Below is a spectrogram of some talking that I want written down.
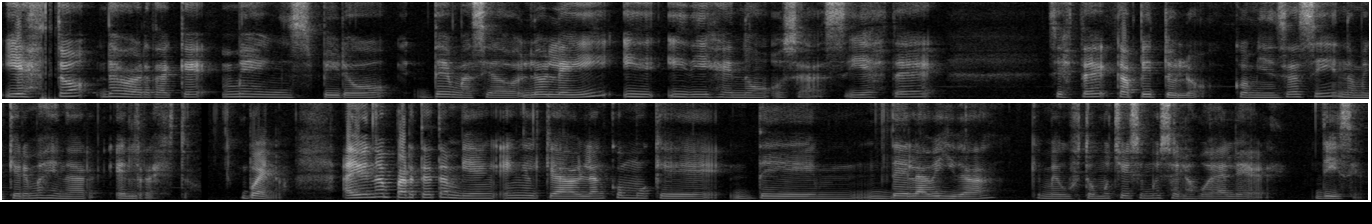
Y esto de verdad que me inspiró demasiado. Lo leí y, dije, no, o sea, si este, si este capítulo comienza así, no me quiero imaginar el resto. Bueno, hay una parte también en el que hablan como que de, de la vida, que me gustó muchísimo y se los voy a leer. Dice,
